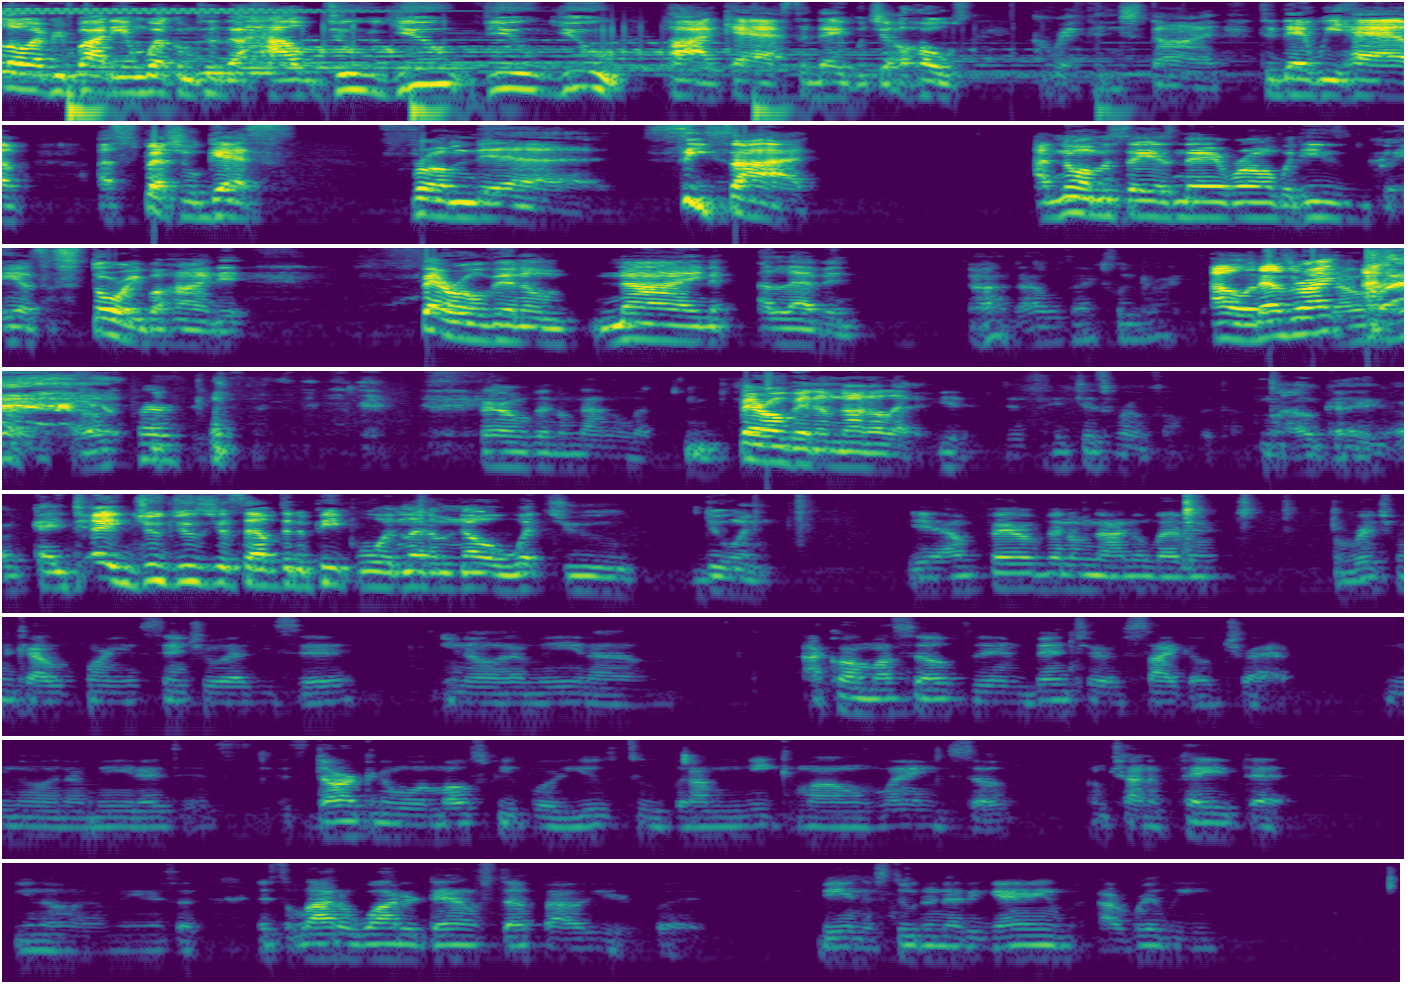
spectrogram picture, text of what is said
Hello, everybody, and welcome to the How Do You View You podcast today with your host, Griffinstein. Today we have a special guest from the seaside. I know I'm gonna say his name wrong, but he's, he has a story behind it. Pharaoh Venom 911. Ah, that was actually right. Oh, that's right? That was right. That was perfect. Pharaoh Venom 911. Pharaoh Venom 911. Yeah, just, it just rolls off. Okay, okay. Hey, introduce yourself to the people and let them know what you doing. Yeah, I'm Pharaoh Venom 911 from Richmond, California, Central, as he said. You know what I mean? Um, I call myself the inventor of psycho trap. You know what I mean? It's, it's it's darker than what most people are used to, but I'm unique in my own lane, so I'm trying to pave that. You know what I mean? It's a it's a lot of watered down stuff out here, but being a student of the game, I really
